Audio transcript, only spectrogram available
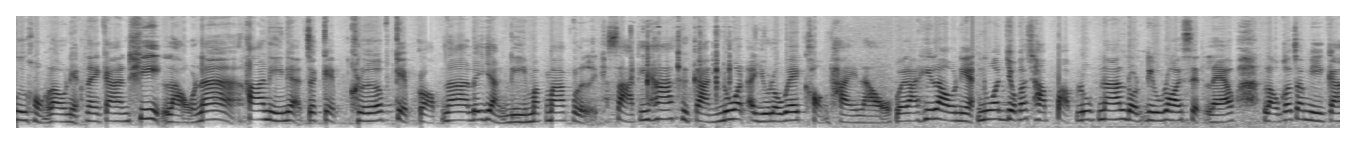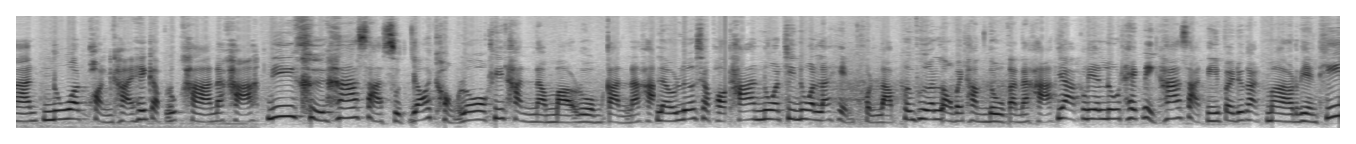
มือของเราเนี่ยในการที่เหลาหน้าท่านี้เนี่ยจะเก็บเคลิร์ฟเก็บกรอบหน้าได้อย่างดีมากๆเลย ศาสตร์ที่ 5 คือการนวดอายุรเวทของไทยเรา เวลาที่เราเนี่ยนวดยกกระชับปรับรูปหน้าลดริ้วรอยเสร็จแล้ว เราก็จะมีการนวดผ่อนคลายให้กับลูกค้านะคะ นี่คือ 5 ศาสตร์สุดยอดของโลกที่ทันนำมารวมกันนะคะ แล้วเลือกเฉพาะท่านวดที่นวดและเห็นผลลัพธ์เพื่อนๆลองไปทำดูกันนะคะ อยากเรียนรู้เทคนิค 5 ศาสตร์นี้ไปด้วยกันมาเรียนที่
